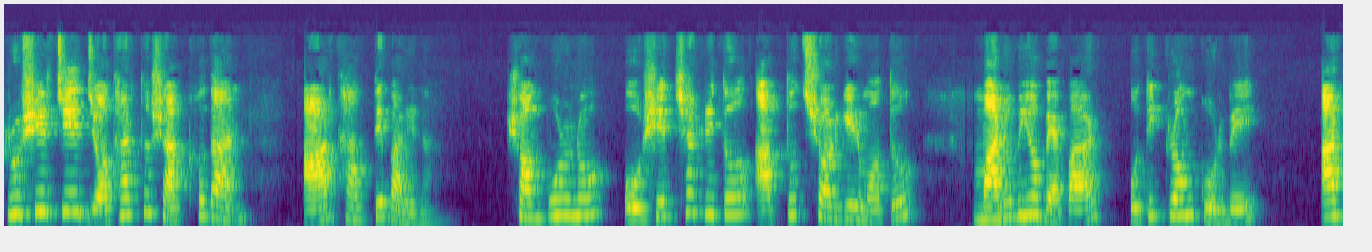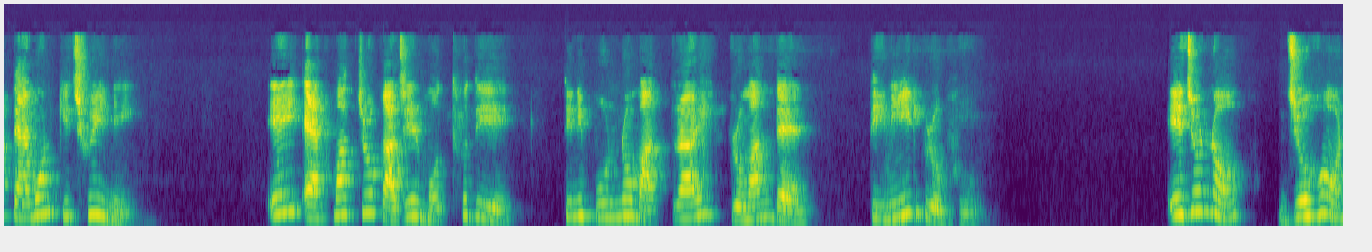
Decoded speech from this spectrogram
ক্রুশের চেয়ে যথার্থ সাক্ষ্যদান আর থাকতে পারে না। সম্পূর্ণ ও স্বেচ্ছাকৃত আত্মোৎসর্গের মতো মানবীয় ব্যাপার অতিক্রম করবে আর তেমন কিছুই নেই। এই একমাত্র কাজের মধ্য দিয়ে তিনি পূর্ণ মাত্রায় প্রমাণ দেন, তিনিই প্রভু। এজন্য যোহন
